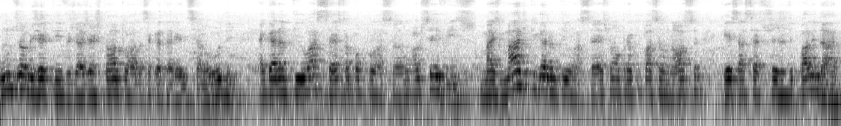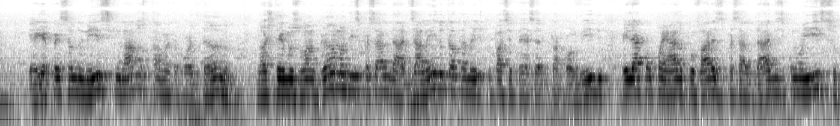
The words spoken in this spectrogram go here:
Um dos objetivos da gestão atual da Secretaria de Saúde é garantir o acesso da população aos serviços. Mas mais do que garantir o acesso, é uma preocupação nossa que esse acesso seja de qualidade. E aí é pensando nisso que lá no Hospital Metropolitano nós temos uma gama de especialidades. Além do tratamento que o paciente recebe para a Covid, ele é acompanhado por várias especialidades e com isso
